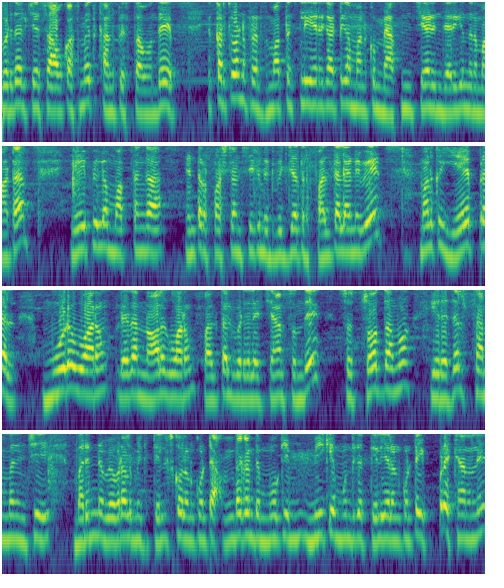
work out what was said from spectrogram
విడుదల చేసే అవకాశం అయితే కనిపిస్తూ ఉంది. ఇక్కడ చూడండి ఫ్రెండ్స్ మొత్తం క్లియర్ కట్గా మనకు మెసేజ్ చేయడం జరిగిందనమాట ఏపీలో మొత్తంగా ఇంటర్ ఫస్ట్ అండ్ సెకండ్ విద్యార్థుల ఫలితాలు అనేవి మనకు ఏప్రిల్ మూడో వారం లేదా నాలుగో వారం ఫలితాలు విడుదలయ్యే ఛాన్స్ ఉంది. సో చూద్దాము ఈ రిజల్ట్స్ సంబంధించి మరిన్ని వివరాలు మీకు తెలుసుకోవాలనుకుంటే అందరికంటే మూకి మీకే ముందుగా తెలియాలనుకుంటే ఇప్పుడే ఛానల్ని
